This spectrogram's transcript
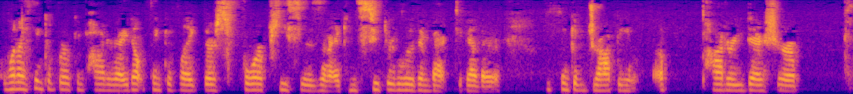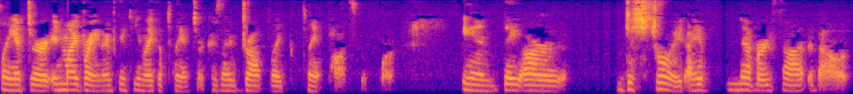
when I think of broken pottery, I don't think of like there's four pieces and I can super glue them back together. I think of dropping a pottery dish or a planter in my brain. I'm thinking like a planter because I've dropped like plant pots before and they are destroyed. I have never thought about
